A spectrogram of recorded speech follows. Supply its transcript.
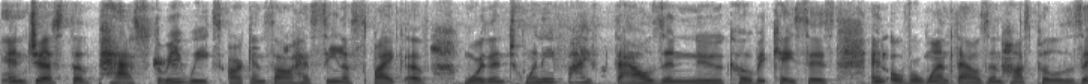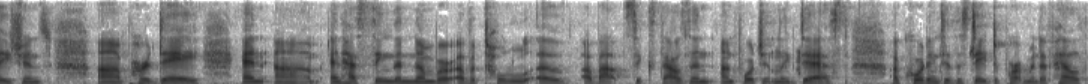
In just the past three weeks, Arkansas has seen a spike of more than 25,000 new COVID cases and over 1,000 hospitalizations uh, per day, and um, and has seen the number of a total of about 6,000, unfortunately, deaths. According to the State Department of Health,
